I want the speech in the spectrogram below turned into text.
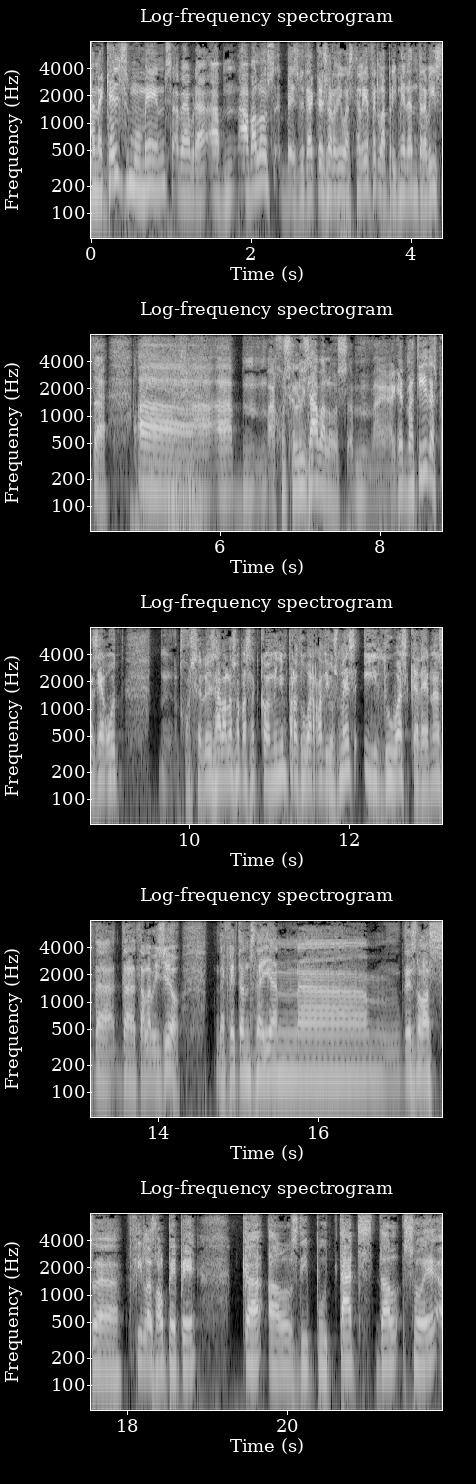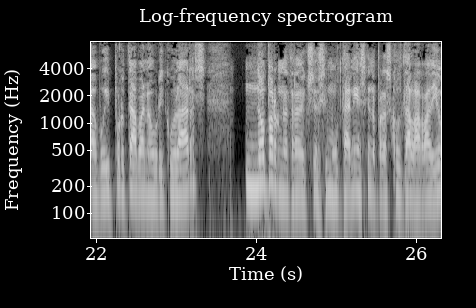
En aquells moments, a veure, a, a Avalos, és veritat que Jordi Bastel ha fet la primera entrevista a, a, a José Luis Ábalos mm, aquest matí, després hi ha hagut José Luis Ábalos ha passat com a mínim per dues ràdios més i dues cadenes de, de televisió. De fet, ens deien eh, des de les eh, files del PP que els diputats del PSOE avui portaven auriculars no per una traducció simultània, sinó per escoltar a la ràdio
